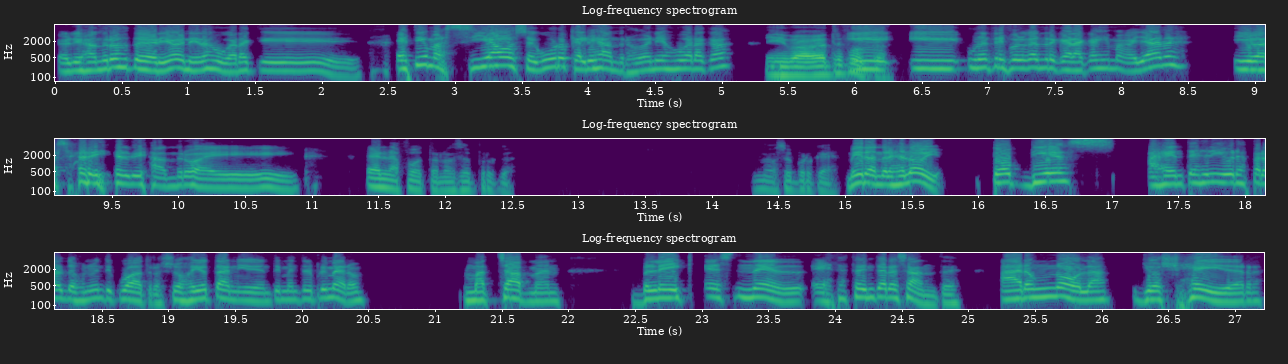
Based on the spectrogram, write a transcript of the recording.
El Lijandro debería venir a jugar aquí. Estoy demasiado seguro que el Lijandro va a jugar acá Y va a haber trifulca. y, y una trifulca entre Caracas y Magallanes y va a salir el Lijandro ahí en la foto, no sé por qué. No sé por qué. Mira, Andrés Eloy, top 10 agentes libres para el 2024. Shohei Otani, evidentemente el primero. Matt Chapman, Blake Snell, este está interesante. Aaron Nola, Josh Hader,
